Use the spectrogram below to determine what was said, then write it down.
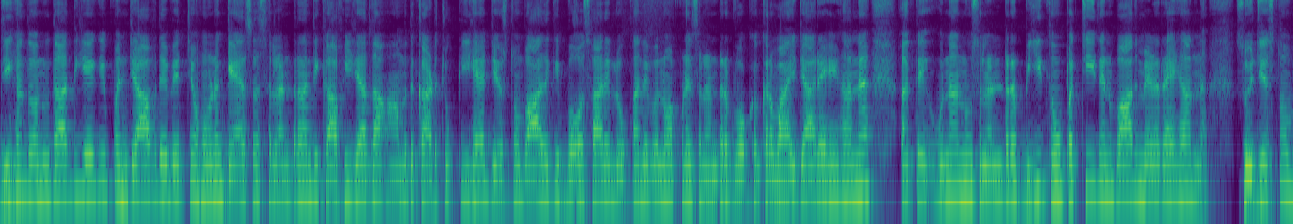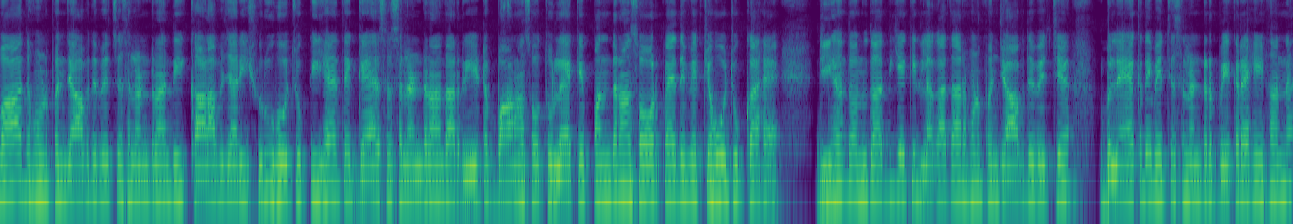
ਜੀ ਹਾਂ ਤੁਹਾਨੂੰ ਦੱਸ ਦਈਏ ਕਿ ਪੰਜਾਬ ਦੇ ਵਿੱਚ ਹੁਣ ਗੈਸ ਸਿਲੰਡਰਾਂ ਦੀ ਕਾਫੀ ਜ਼ਿਆਦਾ ਆਮਦ ਘਟ ਚੁੱਕੀ ਹੈ, ਜਿਸ ਤੋਂ ਬਾਅਦ ਕਿ ਬਹੁਤ ਸਾਰੇ ਲੋਕਾਂ ਦੇ ਵੱਲੋਂ ਆਪਣੇ ਸਿਲੰਡਰ ਬੁੱਕ ਕਰਵਾਏ ਜਾ ਰਹੇ ਹਨ ਅਤੇ ਉਹਨਾਂ ਨੂੰ ਸਿਲੰਡਰ 20 ਤੋਂ 25 ਦਿਨ ਬਾਅਦ ਮਿਲ ਰਹੇ ਹਨ। ਸੋ ਜਿਸ ਤੋਂ ਬਾਅਦ ਹੁਣ ਪੰਜਾਬ ਦੇ ਵਿੱਚ ਸਿਲੰਡਰਾਂ ਦੀ ਕਾਲਾ ਬਾਜ਼ਾਰੀ ਸ਼ੁਰੂ ਹੋ ਚੁੱਕੀ ਹੈ ਤੇ ਗੈਸ ਸਿਲੰਡਰਾਂ ਦਾ ਰੇਟ 1200 ਤੋਂ ਲੈ ਕੇ 1500 ਰੁਪਏ ਦੇ ਵਿੱਚ ਹੋ ਚੁੱਕਾ ਹੈ। ਜੀ ਹਾਂ ਤੁਹਾਨੂੰ ਦੱਸ ਦਈਏ ਕਿ ਲਗਾਤਾਰ ਹੁਣ ਪੰਜਾਬ ਦੇ ਵਿੱਚ ਬਲੈਕ ਦੇ ਵਿੱਚ ਸਿਲੰਡਰ ਵਿਕ ਰਹੇ ਹਨ।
